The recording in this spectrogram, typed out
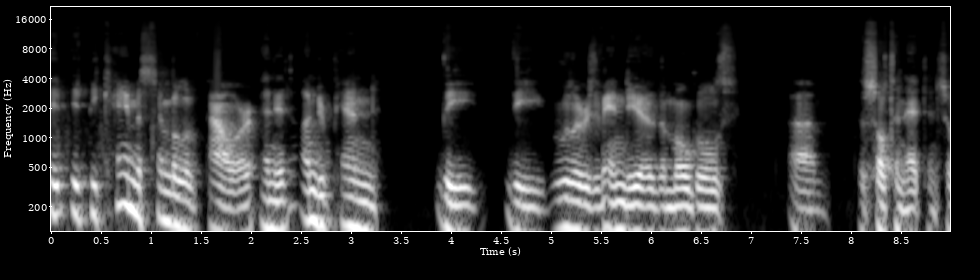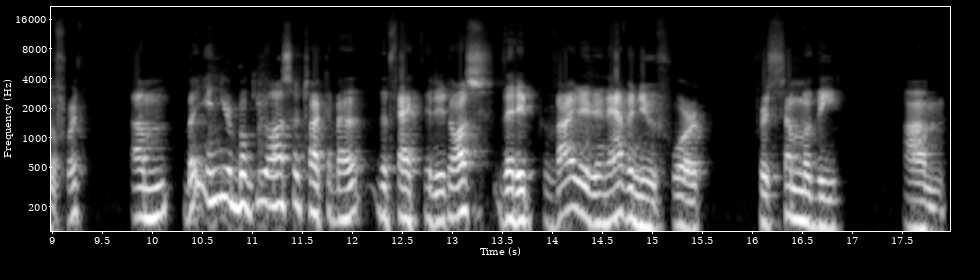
it, it became a symbol of power and it underpinned the the rulers of India, the Mughals, um, the Sultanate, and so forth. Um, but in your book, you also talked about the fact that it also that it provided an avenue for for some of the um,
